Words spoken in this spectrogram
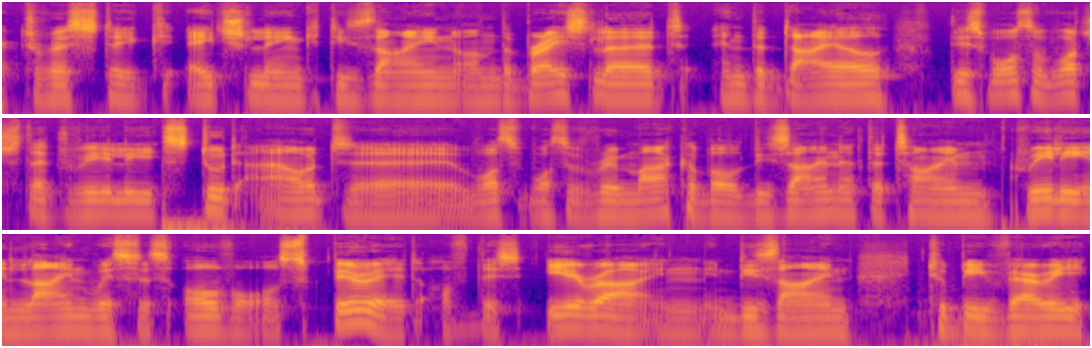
characteristic H-link design on the bracelet and the dial, this was a watch that really stood out, uh, was, was a remarkable design at the time, really in line with this overall spirit of this era in, in design to be very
